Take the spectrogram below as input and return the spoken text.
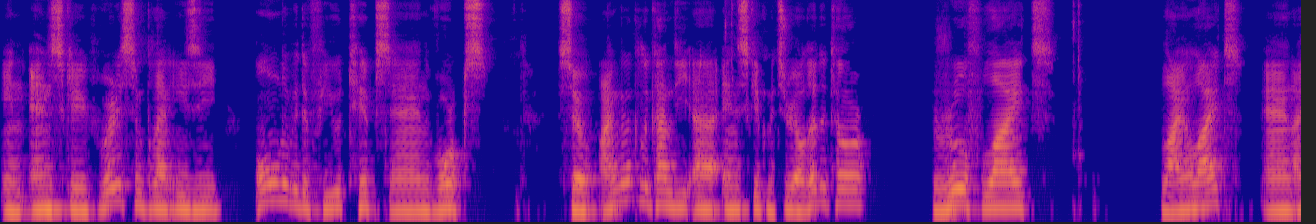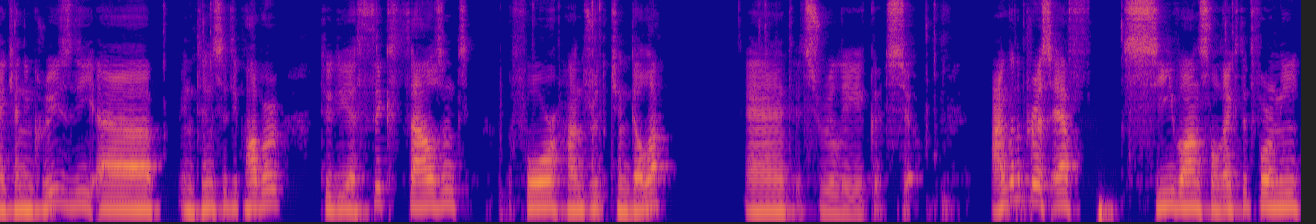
in Enscape, very simple and easy, only with a few tips and works. So I'm going to click on the uh, Enscape material editor, roof light, line light and I can increase the uh, intensity power to the uh, 6400 candela and it's really good. So I'm gonna press F C1 selected for me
